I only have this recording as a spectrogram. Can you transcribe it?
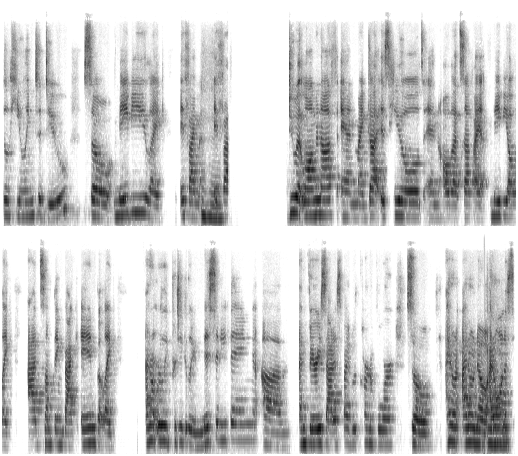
still healing to do. So maybe like if I'm mm-hmm. if I do it long enough and my gut is healed and all that stuff, I maybe I'll like add something back in, but like I don't really particularly miss anything. Um, I'm very satisfied with carnivore. So I don't, I don't know. Yeah. I don't want to say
